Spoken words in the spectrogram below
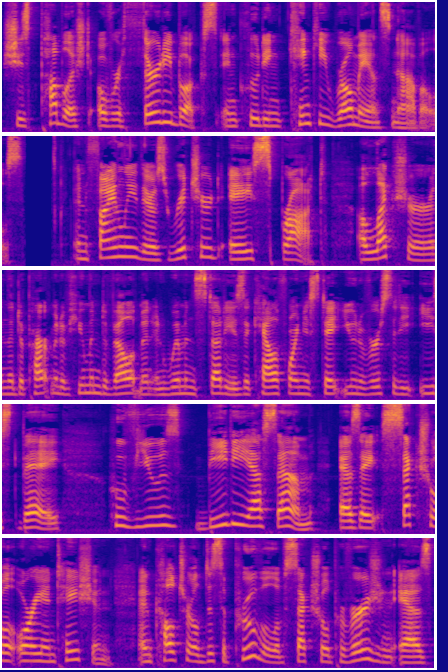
She's published over 30 books, including kinky romance novels. And finally, there's Richard A. Sprott a lecturer in the Department of Human Development and Women's Studies at California State University East Bay, who views BDSM as a sexual orientation and cultural disapproval of sexual perversion as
